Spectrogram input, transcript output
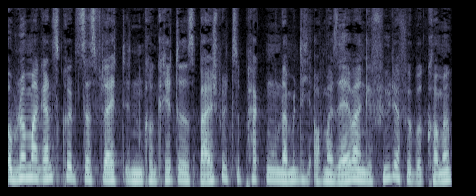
Um nochmal ganz kurz das vielleicht in ein konkreteres Beispiel zu packen, damit ich auch mal selber ein Gefühl dafür bekomme.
